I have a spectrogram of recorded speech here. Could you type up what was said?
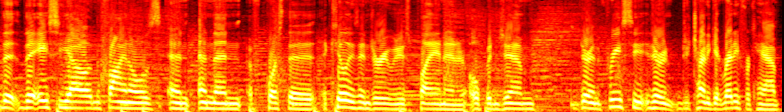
the, the ACL in the finals, and, and then, of course, the Achilles injury when he was playing in an open gym during the preseason, during trying to get ready for camp.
